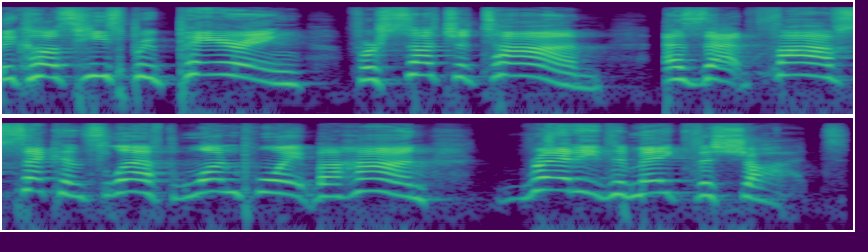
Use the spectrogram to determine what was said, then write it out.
because he's preparing for such a time as that five seconds left, one point behind, ready to make the shot,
